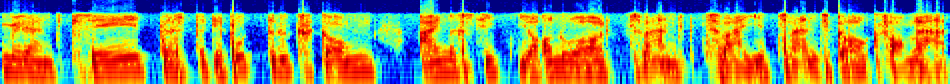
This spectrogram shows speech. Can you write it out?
wir haben gesehen, dass der Geburtenrückgang eigentlich seit Januar 2022 angefangen hat.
